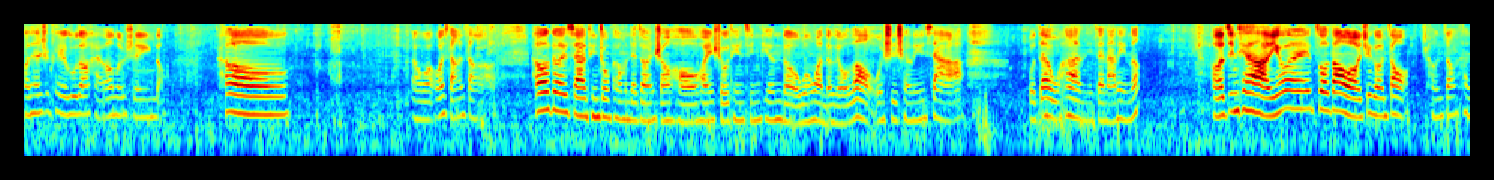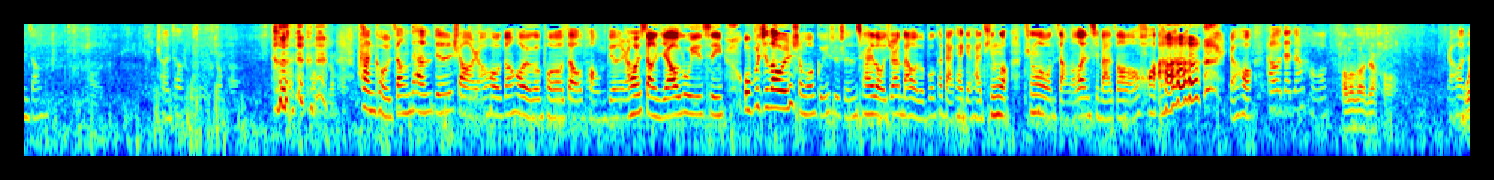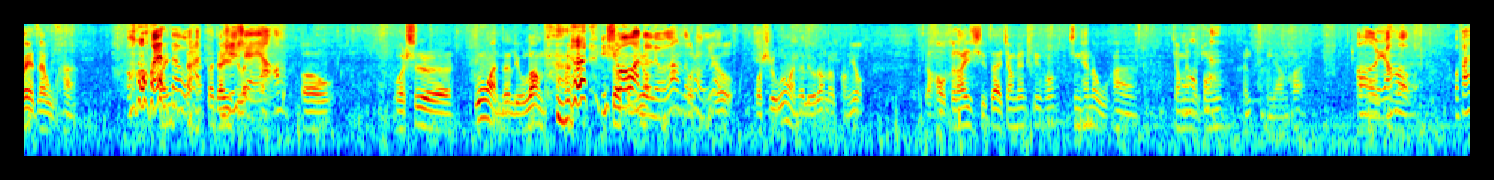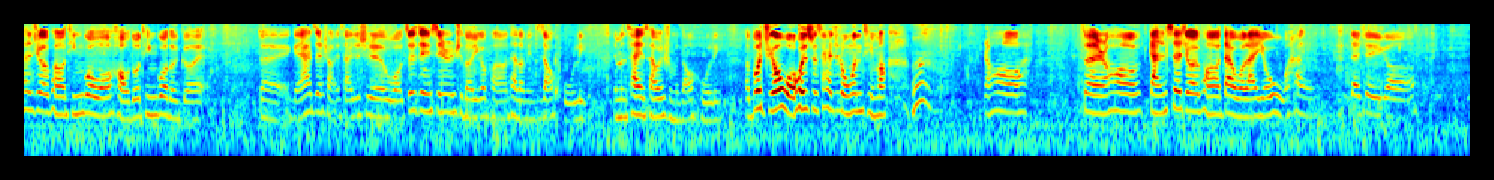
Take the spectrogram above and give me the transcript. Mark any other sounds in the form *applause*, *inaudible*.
完全是可以录到海浪的声音的。Hello，哎，我我想想啊，Hello，各位亲爱的听众朋友们，大家晚上好，欢迎收听今天的温婉的流浪，我是陈林夏，我在武汉，你在哪里呢？好了，今天啊，因为坐到了这个叫长江汉江，长江。*laughs* 汉口江滩边上，然后刚好有个朋友在我旁边，然后想着要录一期，我不知道为什么鬼使神差的，我居然把我的播客打开给他听了，听了我讲的乱七八糟的话，*laughs* 然后，Hello，大家好，Hello，大家好，然后我也在武汉，我也在武汉，*laughs* 大家是谁呀？哦，我是温婉的流浪，你是温婉的流浪的朋友，我是温婉的流浪的朋友。然后和他一起在江边吹风。今天的武汉江边的风很很凉快。嗯，然后我发现这个朋友听过我好多听过的歌哎。对，给大家介绍一下，就是我最近新认识的一个朋友，他的名字叫狐狸。你们猜一猜为什么叫狐狸？啊，不只有我会去猜这种问题吗？嗯。*laughs* 然后，对，然后感谢这位朋友带我来游武汉，在这一个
